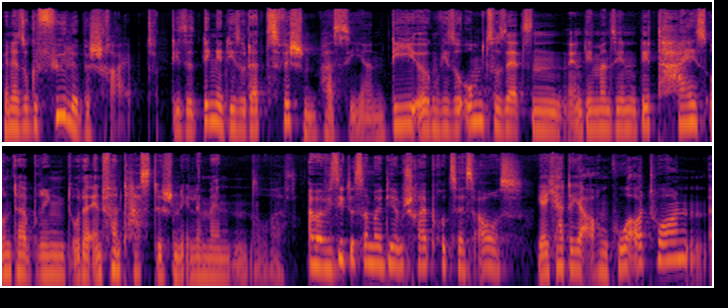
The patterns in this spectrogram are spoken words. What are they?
wenn er so Gefühle beschreibt, diese Dinge, die so dazwischen passieren, die irgendwie so umzusetzen, indem man sie in Details unterbringt oder in fantastischen Elementen, sowas. Aber wie sieht es dann bei dir im Schreibprozess aus? Ja, ich hatte ja auch einen Co-Autoren äh,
